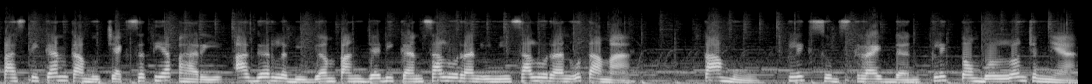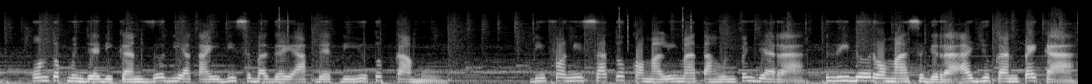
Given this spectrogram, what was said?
Pastikan kamu cek setiap hari, agar lebih gampang jadikan saluran ini saluran utama. Kamu, klik subscribe dan klik tombol loncengnya, untuk menjadikan Zodiak ID sebagai update di YouTube kamu difonis 1,5 tahun penjara, Rido Roma segera ajukan PK.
